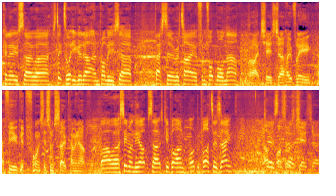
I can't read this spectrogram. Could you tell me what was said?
canoe, so uh, stick to what you're good at and probably uh, best to retire from football now. All right, cheers, Joe. Hopefully, a few good performances from Stoke coming up. Well, we'll see him on the up, so let's keep it on. Up the Potters, eh? Up Cheers. the Potters. Cheers, Joe.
